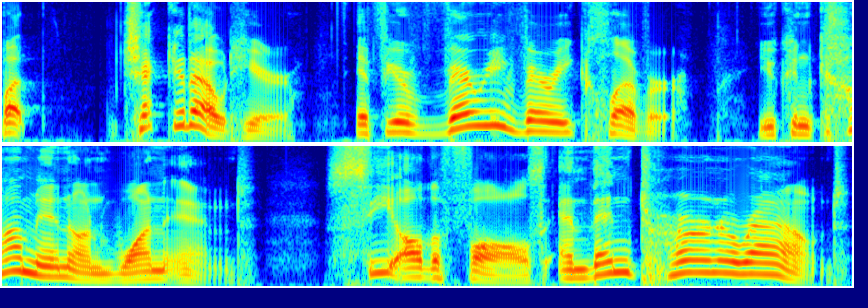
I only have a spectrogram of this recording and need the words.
But check it out here. If you're very, very clever, you can come in on one end see all the falls, and then turn around.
